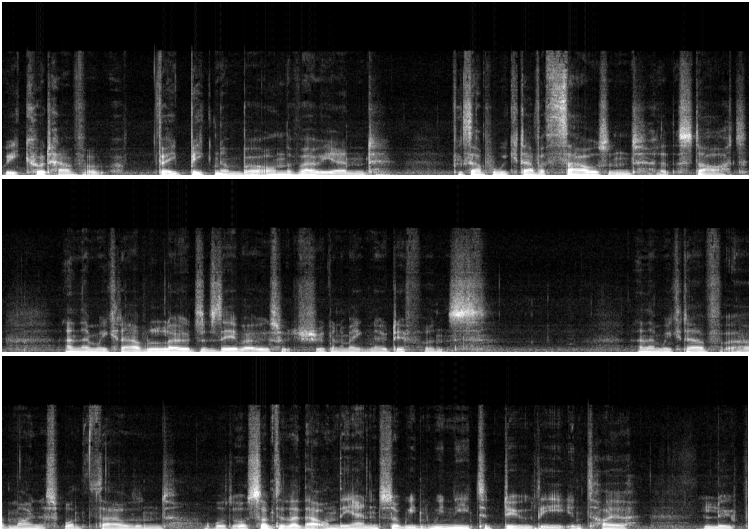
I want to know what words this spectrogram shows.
we could have a, a very big number on the very end. For example we could have a thousand at the start and then we can have loads of zeros which are going to make no difference. And then we could have uh, minus 1000 or, or something like that on the end. So we, we need to do the entire loop.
